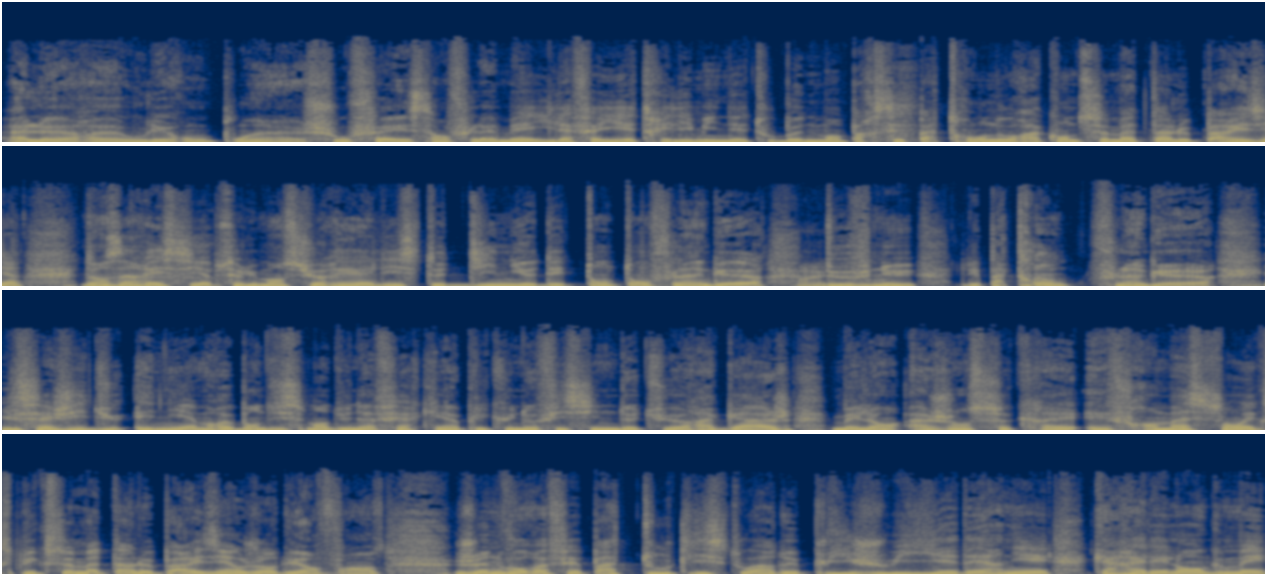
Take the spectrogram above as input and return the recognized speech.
à l'heure euh, où les ronds-points chauffaient et s'enflammaient, il a failli être éliminé tout bonnement par ses patrons, nous raconte ce matin le Parisien, dans un récit absolument surréaliste, digne des tontons flingueurs, devenus les patrons flingueurs. Il s'agit du énième rebondissement d'une affaire qui implique une officine de tueurs à gages, mêlant agents secrets et francs-maçons, explique ce matin le Parisien aujourd'hui en France. Je ne vous refais pas toute l'histoire depuis juillet dernier, car elle est longue, mais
